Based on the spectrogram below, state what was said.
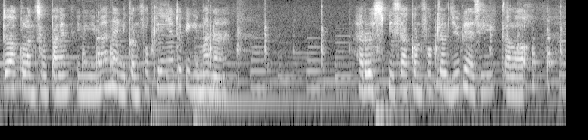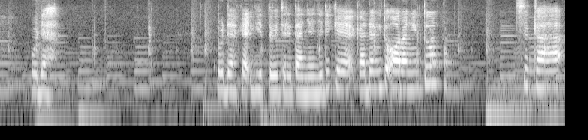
Itu aku langsung pengen ini gimana ini konvokilnya tuh kayak gimana? Harus bisa konvokil juga sih kalau udah udah kayak gitu ceritanya. Jadi kayak kadang itu orang itu suka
